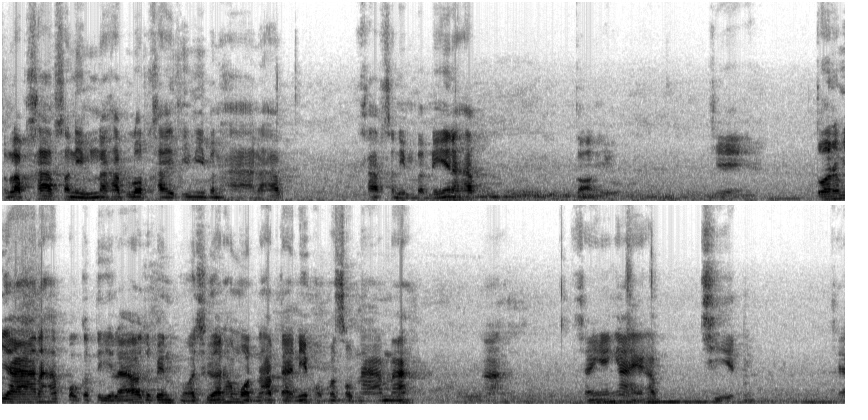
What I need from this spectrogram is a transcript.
สำหรับคราบสนิมนะครับรถใครที่มีปัญหานะครับคราบสนิมแบบนี้นะครับเกาะอยู่โอเคตัวน้ำยานะครับ ปกติแล้วจะเป็นหัวเชื้อทั้งหมดนะครับ แต่นี่ผมผสมน้ำนะอะใช้ง่าย ๆครับ ฉีด แค่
